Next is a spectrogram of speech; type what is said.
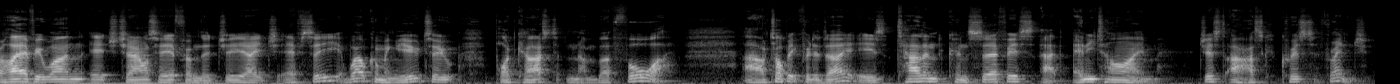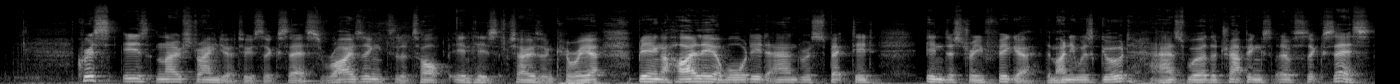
Well, hi everyone, it's Charles here from the GHFC, welcoming you to podcast number four. Our topic for today is Talent Can Surface at Any Time. Just ask Chris French. Chris is no stranger to success, rising to the top in his chosen career, being a highly awarded and respected industry figure. The money was good, as were the trappings of success.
